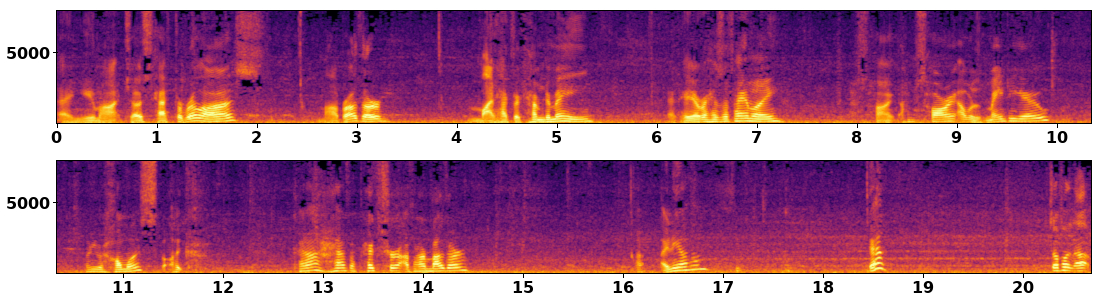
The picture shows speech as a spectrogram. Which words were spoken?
And you might just have to realize my brother might have to come to me if he ever has a family. I'm sorry I was mean to you when you were homeless, but like, can I have a picture of our mother? Uh, any of them? Yeah. Stuff like that.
